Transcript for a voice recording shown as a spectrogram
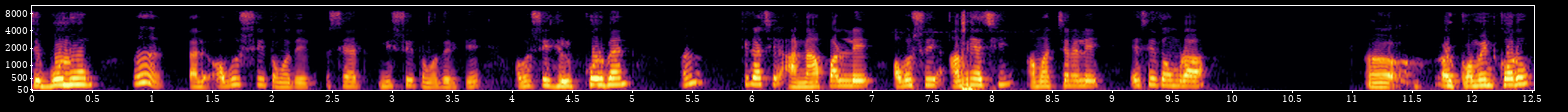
যে বলুন? হ্যাঁ তাহলে অবশ্যই তোমাদের, স্যার নিশ্চয়ই তোমাদেরকে অবশ্যই হেল্প করবেন। হ্যাঁ ঠিক আছে? আর না পারলে অবশ্যই আমি আছি, আমার চ্যানেলে এসে তোমরা কমেন্ট করো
